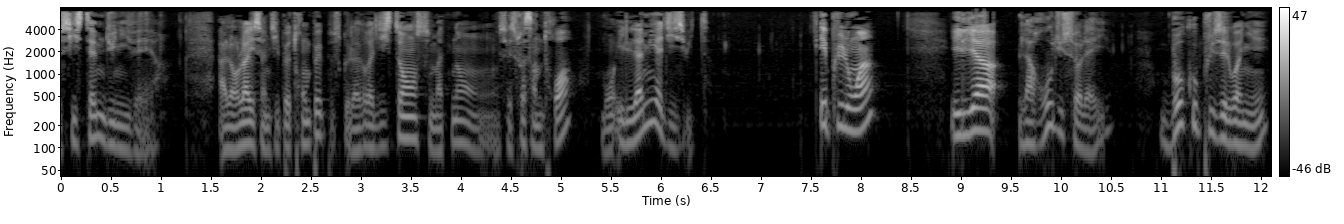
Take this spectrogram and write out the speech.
système d'univers. Alors là, il s'est un petit peu trompé parce que la vraie distance maintenant c'est 63. Bon, il l'a mis à 18. Et plus loin, il y a la roue du Soleil, beaucoup plus éloignée,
